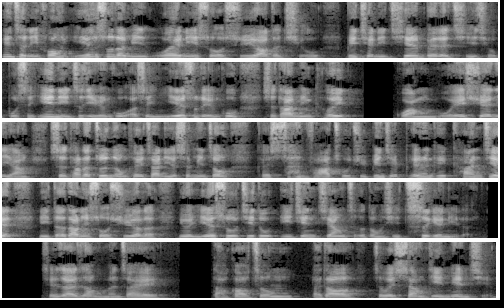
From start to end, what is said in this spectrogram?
因此，你奉耶稣的名为你所需要的求，并且你谦卑的祈求，不是因你自己缘故，而是因耶稣的缘故，使他的名可以。广为宣扬，使他的尊荣可以在你的生命中可以散发出去，并且别人可以看见你得到你所需要的，因为耶稣基督已经将这个东西赐给你了。现在，让我们在祷告中来到这位上帝面前。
